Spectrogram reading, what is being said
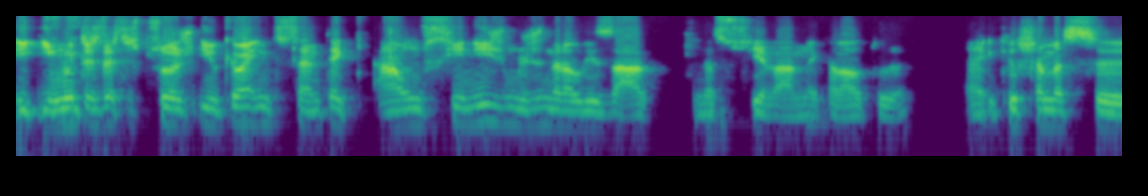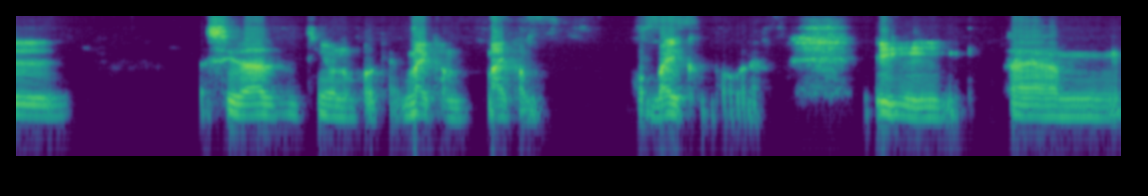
E, e muitas destas pessoas, e o que é interessante é que há um cinismo generalizado na sociedade naquela altura. É, aquilo chama-se. A cidade tinha um nome qualquer, Macomb, Macomb, ou Macomb, ou whatever. E um,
